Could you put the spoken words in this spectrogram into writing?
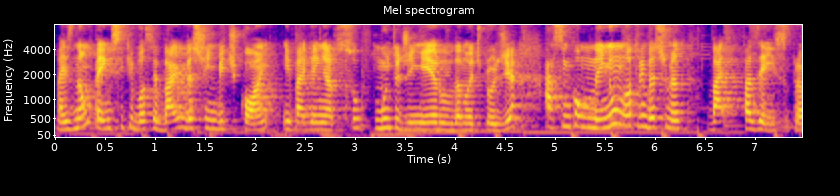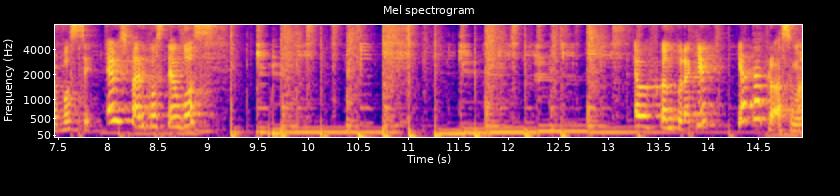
Mas não pense que você vai investir em Bitcoin e vai ganhar muito dinheiro da noite para o dia, assim como nenhum outro investimento vai fazer isso para você. Eu espero que você tenha gostado. Eu vou ficando por aqui e até a próxima.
